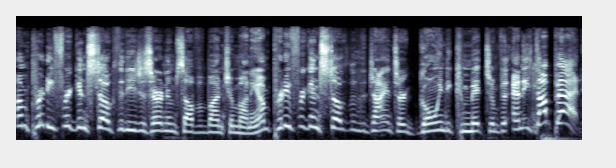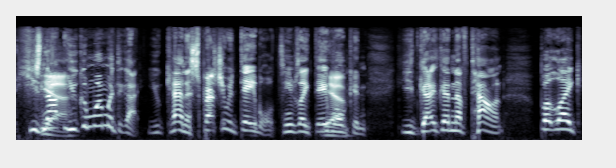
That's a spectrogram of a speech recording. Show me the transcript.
I'm pretty freaking stoked that he just earned himself a bunch of money. I'm pretty freaking stoked that the Giants are going to commit to him. And he's not bad. He's not. You can win with the guy. You can, especially with Daboll. It seems like Daboll Yeah. can. You guys got enough talent. But like,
